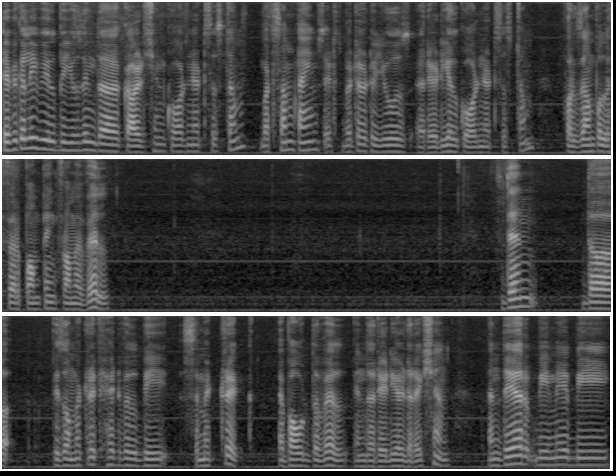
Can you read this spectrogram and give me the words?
Typically, we will be using the Cartesian coordinate system, but sometimes it is better to use a radial coordinate system. For example, if you are pumping from a well, then the piezometric head will be symmetric about the well in the radial direction and there we may be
